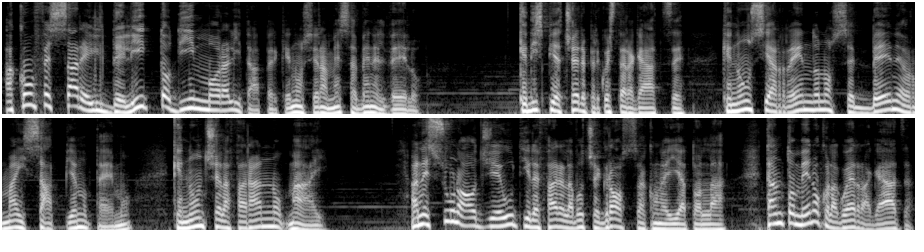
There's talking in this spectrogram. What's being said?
a confessare il delitto di immoralità perché non si era messa bene il velo. Che dispiacere per queste ragazze che non si arrendono sebbene ormai sappiano, temo, che non ce la faranno mai. A nessuno oggi è utile fare la voce grossa con Ayatollah, tanto meno con la guerra a Gaza.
